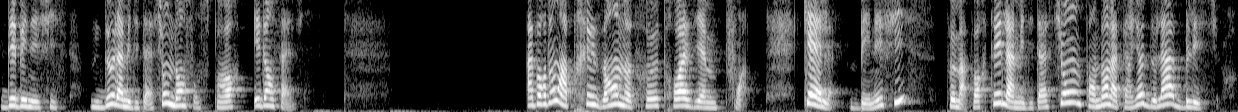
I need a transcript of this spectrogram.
des bénéfices de la méditation dans son sport et dans sa vie. Abordons à présent notre troisième point. Quel bénéfice peut m'apporter la méditation pendant la période de la blessure?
